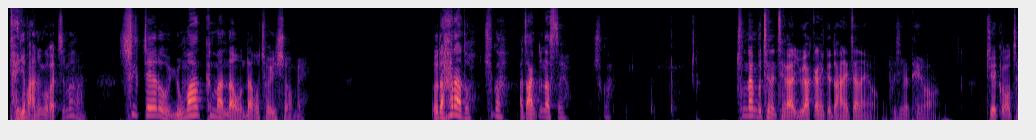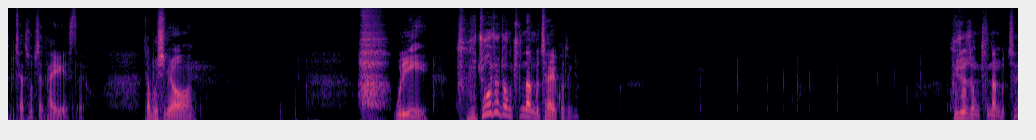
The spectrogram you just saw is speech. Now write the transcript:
되게 많은 것 같지만 실제로 요만큼만 나온다고 저희 시험에. 여기다 하나 더. 추가. 아직 안 끝났어요. 추가. 충당부채는 제가 요약 강의 때도 안 했잖아요. 보시면 돼요. 뒤에 건 어차피 제가 수업시에 다 얘기했어요. 자 보시면. 하, 우리 구조조정 충당부채가 있거든요. 구조조정 충당부채?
